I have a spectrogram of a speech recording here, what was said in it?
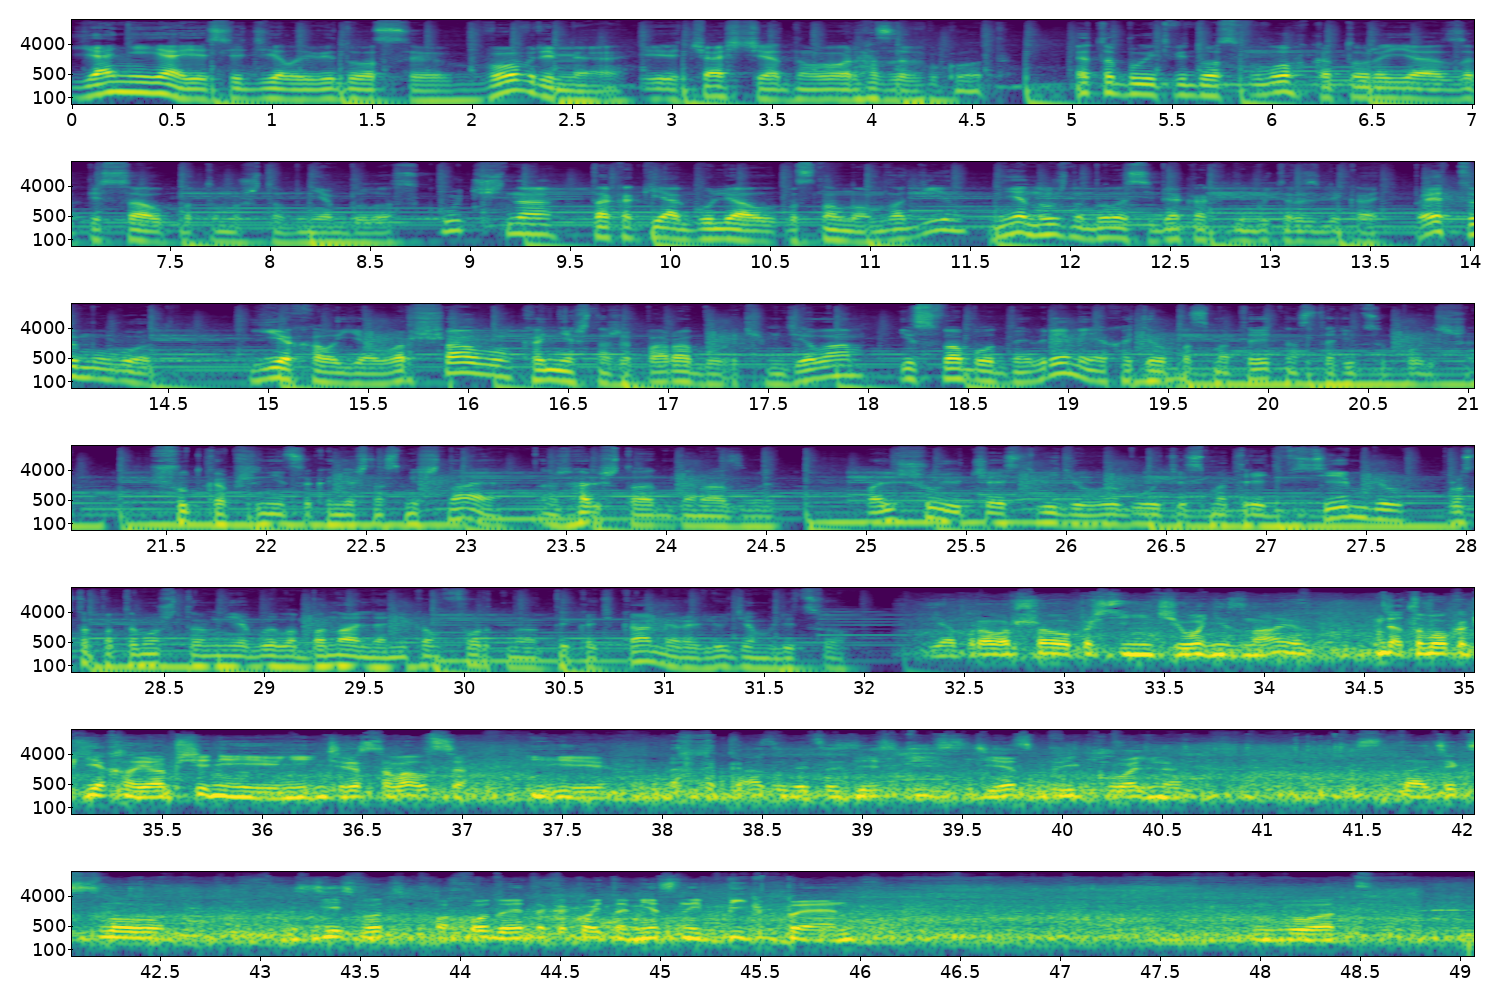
Я не я, если делаю видосы вовремя и чаще одного раза в год. Это будет видос-влог, который я записал, потому что мне было скучно. Так как я гулял в основном один, мне нужно было себя как-нибудь развлекать. Поэтому вот, ехал я в Варшаву, конечно же по рабочим делам, и в свободное время я хотел посмотреть на столицу Польши. Шутка пшеницы, конечно, смешная, жаль, что одноразовая. Большую часть видео вы будете смотреть в землю, просто потому что мне было банально некомфортно тыкать камерой людям в лицо. Я про Варшаву почти ничего не знаю. До того, как ехал, я вообще не, не интересовался. И оказывается, здесь пиздец прикольно. Кстати, к слову, здесь вот, походу, это какой-то местный Биг Бен. Вот.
